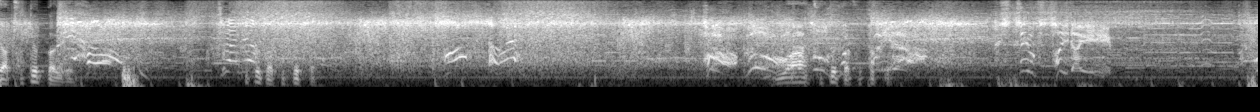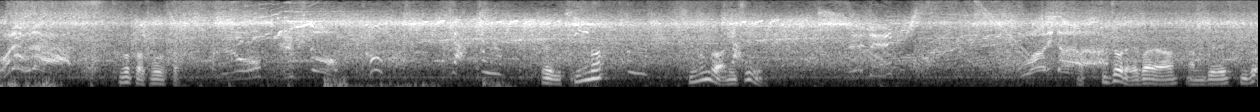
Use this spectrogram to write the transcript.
야, 좋겠다, 이거. 좋겠다, 좋겠다. 와, 좋겠다, 좋겠다. 죽었다 죽었다. 야 이거 죽나? 죽는 거 아니지? 아, 기절 에바야. 안돼. 기절.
